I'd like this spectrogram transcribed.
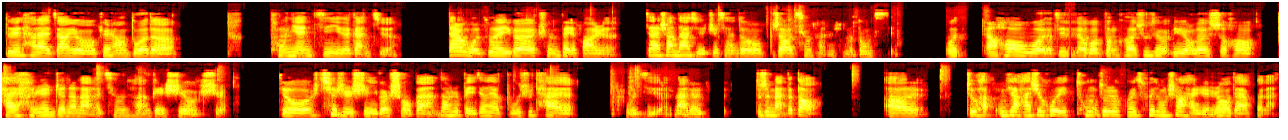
对于他来讲有非常多的童年记忆的感觉。但是我作为一个纯北方人，在上大学之前都不知道青团是什么东西。我然后我记得我本科出去旅游的时候，还很认真的买了青团给室友吃，就确实是一个手办。当时北京也不是太普及，买的就是买得到啊。就你想还是会从就是会会从上海人肉带回来，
